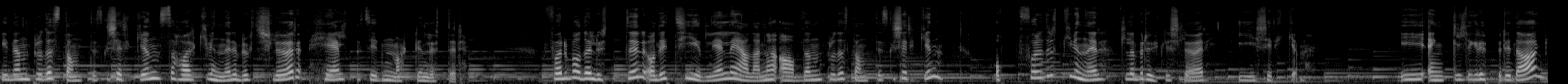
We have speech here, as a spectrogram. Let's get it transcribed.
I den protestantiske kirken så har kvinner brukt slør helt siden Martin Luther. For både Luther og de tidlige lederne av den protestantiske kirken oppfordret kvinner til å bruke slør i kirken. I enkelte grupper i dag,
